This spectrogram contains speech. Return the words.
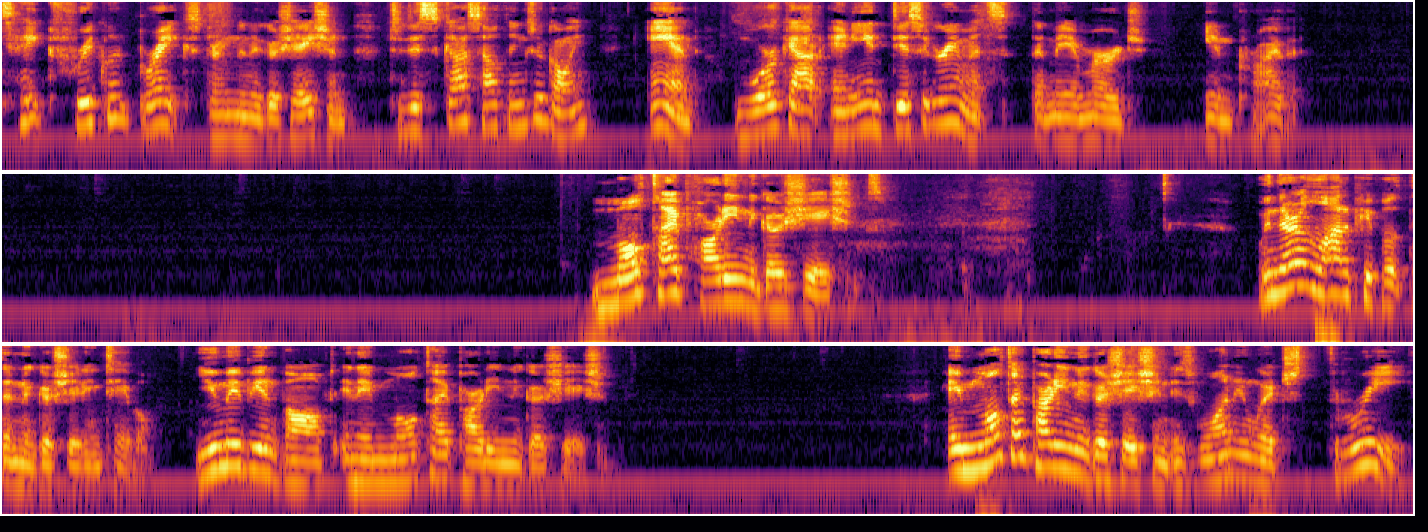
take frequent breaks during the negotiation to discuss how things are going and work out any disagreements that may emerge in private. Multi party negotiations. When there are a lot of people at the negotiating table, you may be involved in a multi party negotiation. A multi party negotiation is one in which three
